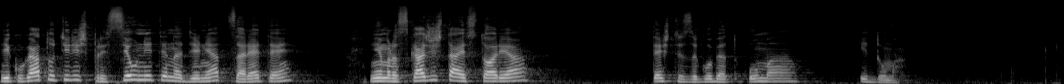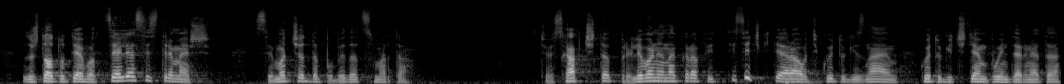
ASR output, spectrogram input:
И когато отидеш при силните на деня, царете, им разкажеш тази история, те ще загубят ума и дума. Защото те в целия си стремеж се мъчат да победат смъртта. чрез хапчета, преливане на кръв и, и всички тези работи, които ги знаем, които ги четем по интернета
